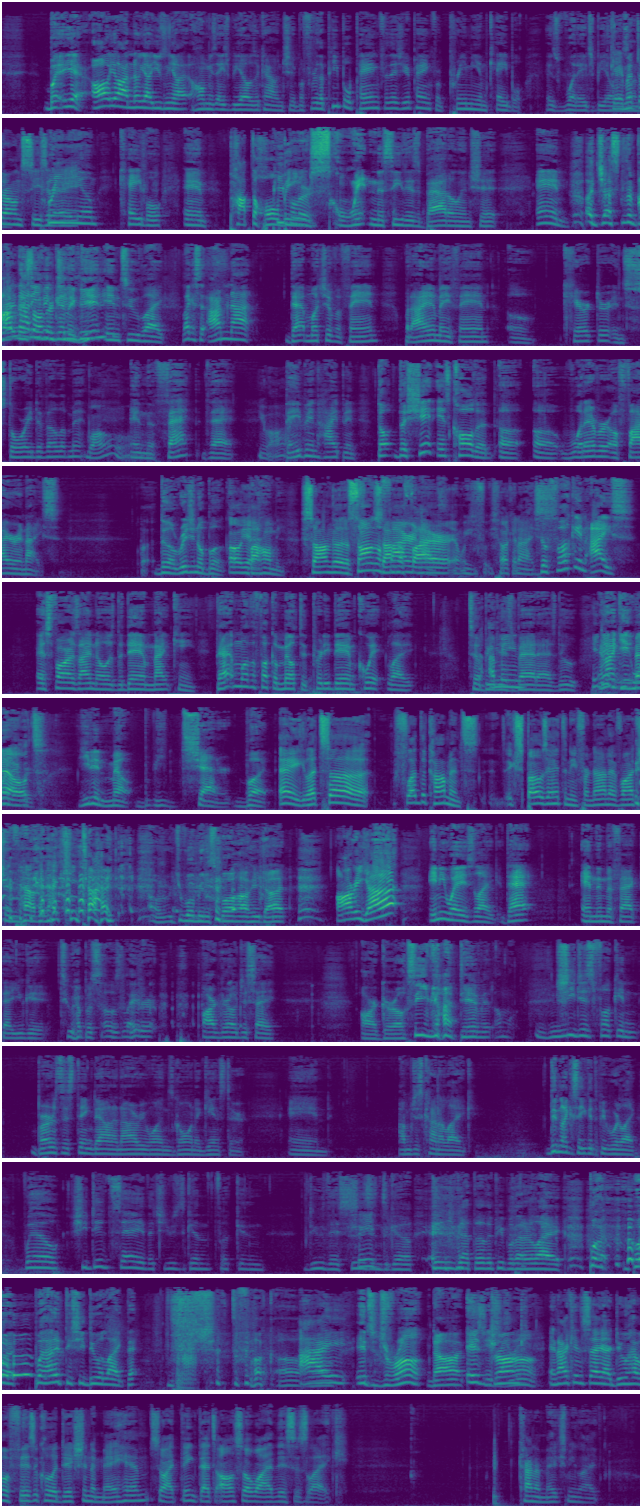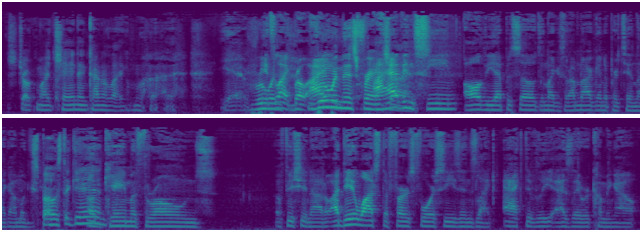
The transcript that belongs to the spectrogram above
But yeah, all y'all I know y'all using your homie's HBO's account and shit. But for the people paying for this, you're paying for premium cable. Is what HBO is Game of under. Thrones season premium cable and pop the whole people beam. are squinting to see this battle and shit. And adjusting the brightness I'm not even gonna TV. get into like like I said, I'm not that much of a fan, but I am a fan of character and story development. Whoa. And the fact that You are. they've been hyping the the shit is called a uh uh whatever of fire and ice. The original book Oh, yeah. by homie. Song of Song of Fire and Fire, and, we, we fucking ice. The fucking ice, as far as I know, is the damn Night King. That motherfucker melted pretty damn quick, like to be I this mean, badass dude. he and didn't get melt. whatever. He didn't melt. He shattered. But hey, let's uh flood the comments. Expose Anthony for not watching how the Night King died. oh, you want me to spoil how he died? Arya. Anyways, like that, and then the fact that you get two episodes later, our girl just say, "Our girl." See, god damn it, I'm, mm-hmm. she just fucking burns this thing down, and now everyone's going against her, and I'm just kind of like, then like I say, you get the people who are like, "Well, she did say that she was gonna fucking." Do this seasons ago. Then you got the other people that are like, but, but, but I didn't think she'd do it like that. Shut the fuck up. I- It's drunk, dog. It's drunk, and I can say I do have a physical addiction to mayhem, so I think that's also why this is like kind of makes me like stroke my chin and kind of like Yeah, ruin it's like, bro, ruin I, this franchise. I haven't seen all the episodes, and like I said, I'm not gonna pretend like I'm a, exposed a again. Game of Thrones aficionado. I did watch the first four seasons like actively as they were coming out,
